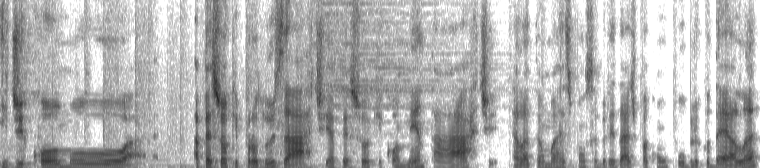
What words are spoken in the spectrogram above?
e de como a pessoa que produz arte e a pessoa que comenta a arte, ela tem uma responsabilidade para com o público dela,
